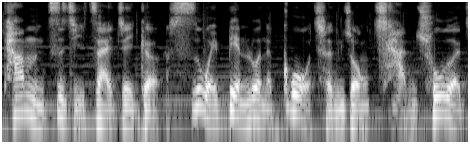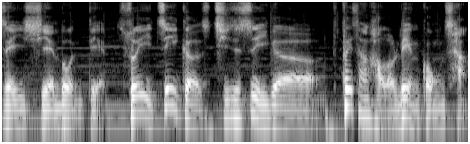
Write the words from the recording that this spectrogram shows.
他们自己在这个思维辩论的过程中产出了这一些论点，所以这个其实是一个非常好的练功场。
